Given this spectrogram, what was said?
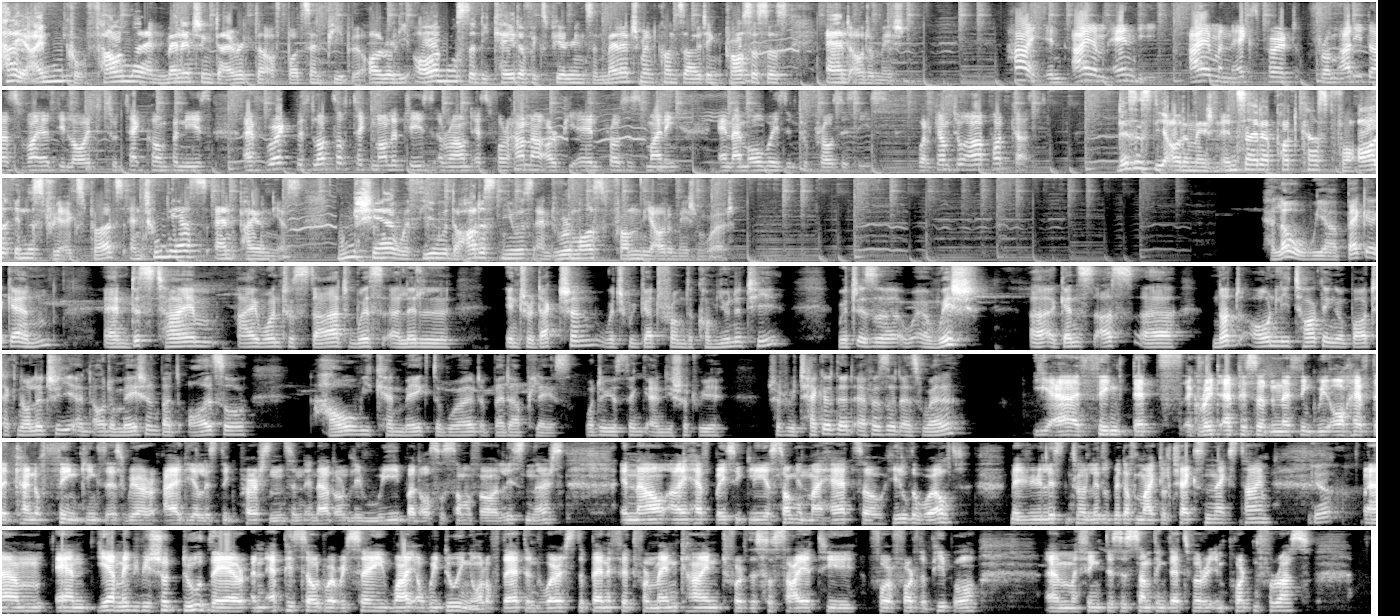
Hi, I'm Nico, founder and managing director of Bots and People. Already almost a decade of experience in management consulting, processes, and automation. Hi, and I am Andy. I am an expert from Adidas via Deloitte to tech companies. I've worked with lots of technologies around S4HANA, RPA, and process mining, and I'm always into processes. Welcome to our podcast. This is the Automation Insider podcast for all industry experts, enthusiasts, and pioneers. We share with you the hottest news and rumors from the automation world. Hello, we are back again, and this time I want to start with a little introduction which we got from the community, which is a, a wish uh, against us. Uh, not only talking about technology and automation, but also how we can make the world a better place. What do you think, Andy? Should we should we tackle that episode as well? Yeah, I think that's a great episode, and I think we all have that kind of thinkings as we are idealistic persons, and, and not only we, but also some of our listeners. And now I have basically a song in my head, so heal the world. Maybe we listen to a little bit of Michael Jackson next time. Yeah. Um, and yeah, maybe we should do there an episode where we say why are we doing all of that, and where is the benefit for mankind, for the society, for for the people. Um, I think this is something that's very important for us.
